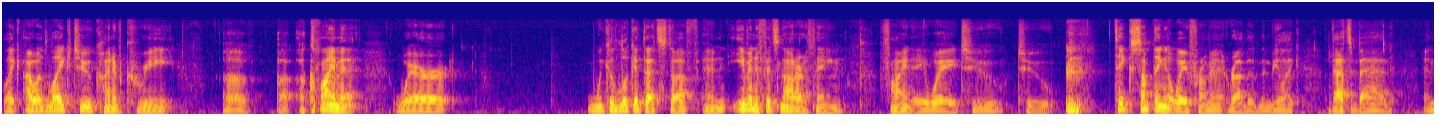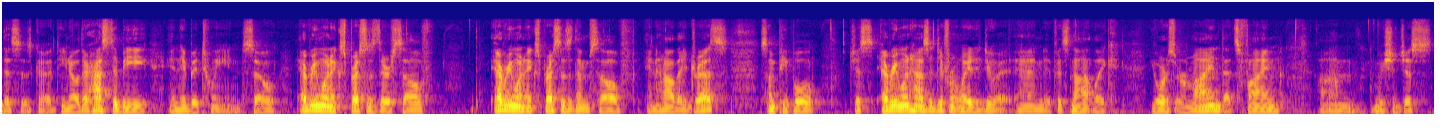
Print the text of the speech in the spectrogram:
like i would like to kind of create a, a, a climate where we could look at that stuff and even if it's not our thing find a way to to take something away from it rather than be like that's bad and this is good you know there has to be an in between so everyone expresses their self everyone expresses themselves in how they dress. Some people just everyone has a different way to do it, and if it's not like yours or mine, that's fine. Um, we should just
